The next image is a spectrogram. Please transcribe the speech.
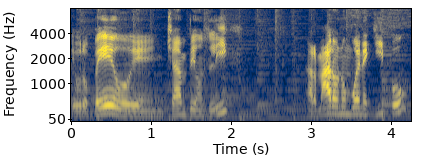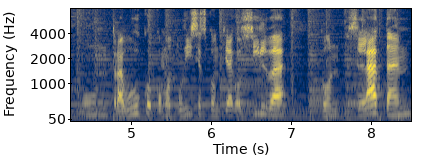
europeo en Champions League. Armaron un buen equipo, un trabuco, como tú dices, con Thiago Silva, con Zlatan.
